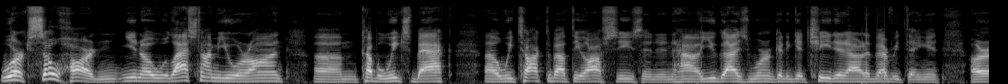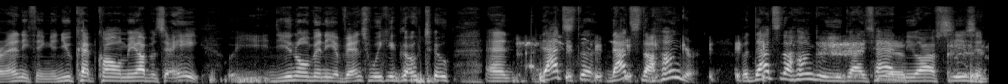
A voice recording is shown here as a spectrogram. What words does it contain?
worked so hard, and you know, last time you were on um, a couple weeks back, uh, we talked about the off season and how you guys weren't going to get cheated out of everything and or anything, and you kept calling me up and say, "Hey, do you know of any events we could go to?" And that's the that's the hunger. But that's the hunger you guys had yes. in the off season.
